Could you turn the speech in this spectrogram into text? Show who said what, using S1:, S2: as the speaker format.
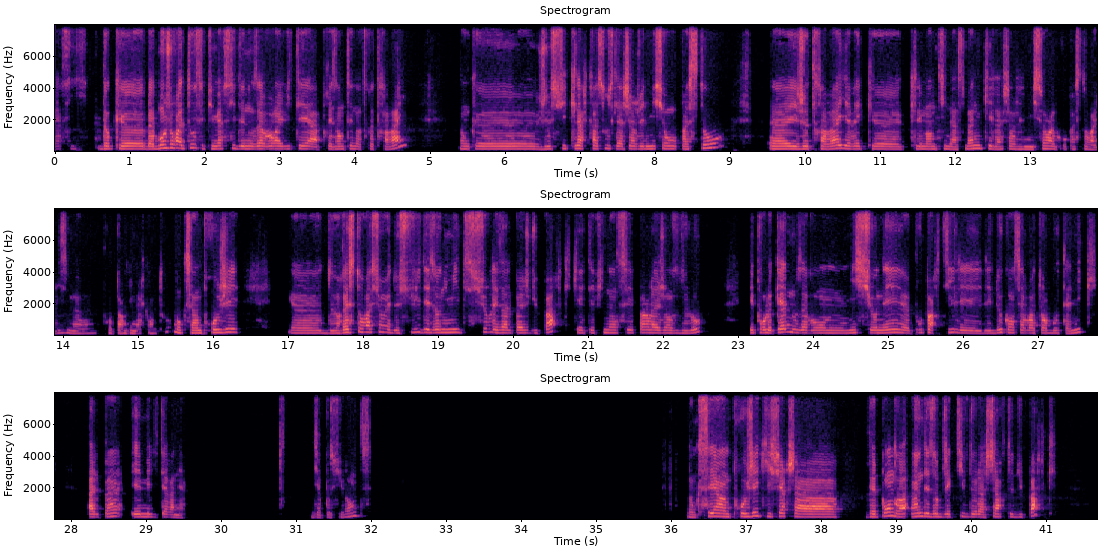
S1: Merci. Donc, euh, bah, bonjour à tous et puis merci de nous avoir invités à présenter notre travail. Donc, euh, je suis Claire Crassous, la chargée de mission au Pasto euh, et je travaille avec Clémentine Asman, qui est la chargée de mission agropastoralisme pour le parc du Mercantour. Donc, c'est un projet de restauration et de suivi des zones humides sur les alpages du parc qui a été financé par l'Agence de l'eau et pour lequel nous avons missionné pour partie les deux conservatoires botaniques alpins et méditerranéens. Diapo suivante. Donc, c'est un projet qui cherche à répondre à un des objectifs de la charte du parc,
